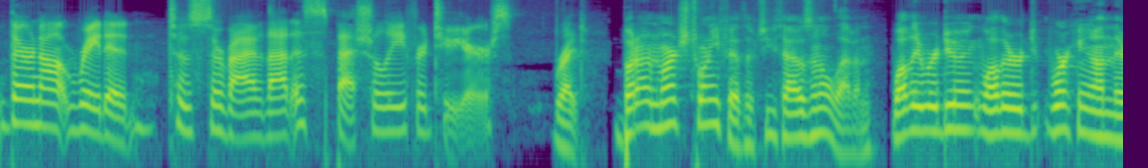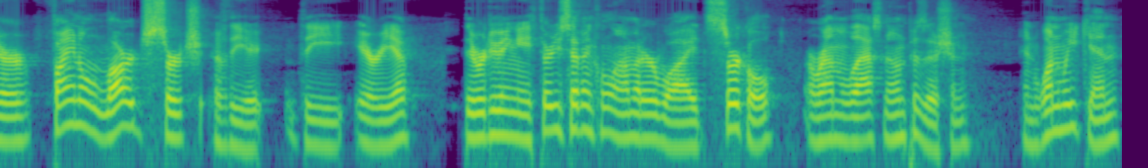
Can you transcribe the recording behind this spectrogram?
they're not rated to survive that, especially for two years. Right. But on March 25th of 2011, while they were doing while they were working on their final large search of the the area, they were doing a 37 kilometer wide circle around the last known position. And one weekend,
